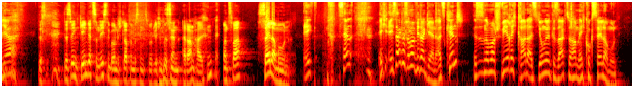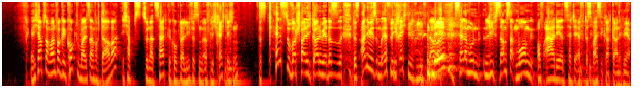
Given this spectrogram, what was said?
Ja. Das, deswegen gehen wir zum nächsten über und ich glaube, wir müssen uns wirklich ein bisschen ranhalten. Und zwar Sailor Moon. Ey, ich, ich sage das immer wieder gerne. Als Kind ist es nochmal schwierig, gerade als Junge gesagt zu haben, ey, ich gucke Sailor Moon. Ich habe es am Anfang geguckt, weil es einfach da war. Ich habe es zu einer Zeit geguckt, da lief es im Öffentlich-Rechtlichen. Mhm. Das kennst du wahrscheinlich gar nicht mehr, dass das Animes im Öffentlich-Rechtlichen. Aber nee. Sailor Moon lief Samstagmorgen auf ARD und ZDF. Das weiß ich gerade gar nicht mehr.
